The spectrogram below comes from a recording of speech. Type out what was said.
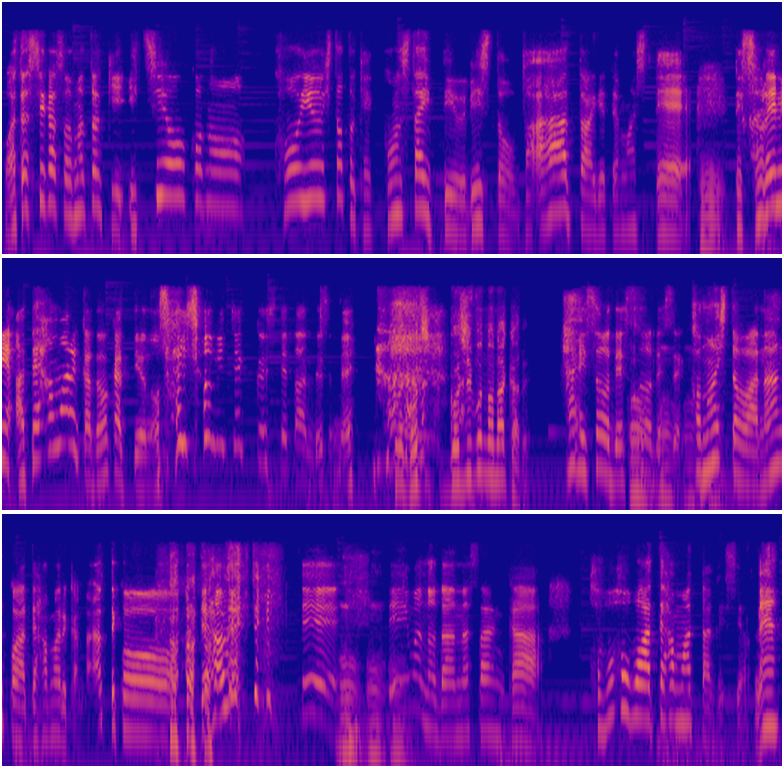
私がその時一応このこういう人と結婚したいっていうリストをバーッと上げてましてでそれに当てはまるかどうかっていうのを最初にチェックしてたんですね。それご 自分の中で。はいそうですそうです、うんうんうんうんこの人は何個当てはまるかなってこう当てはめていってうんうんうんで今の旦那さんがほぼほぼ当てはまったんですよね。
